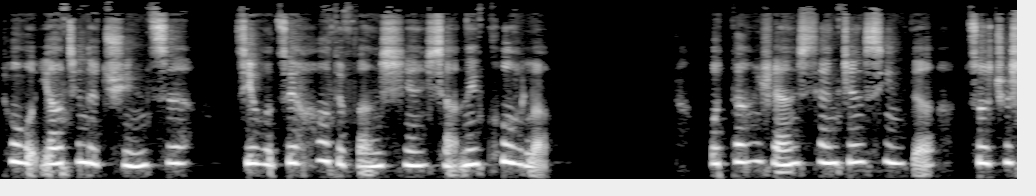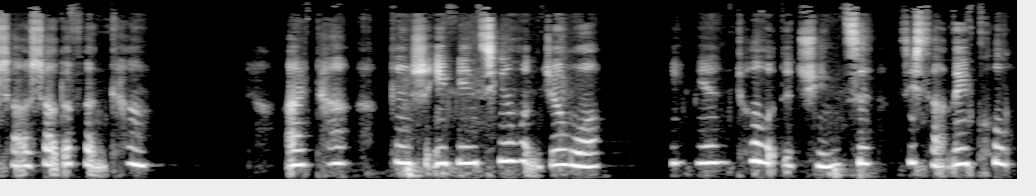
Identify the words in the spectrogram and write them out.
脱我腰间的裙子及我最后的防线小内裤了。我当然象征性的做出少少的反抗，而他更是一边亲吻着我。一边脱我的裙子及小内裤，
